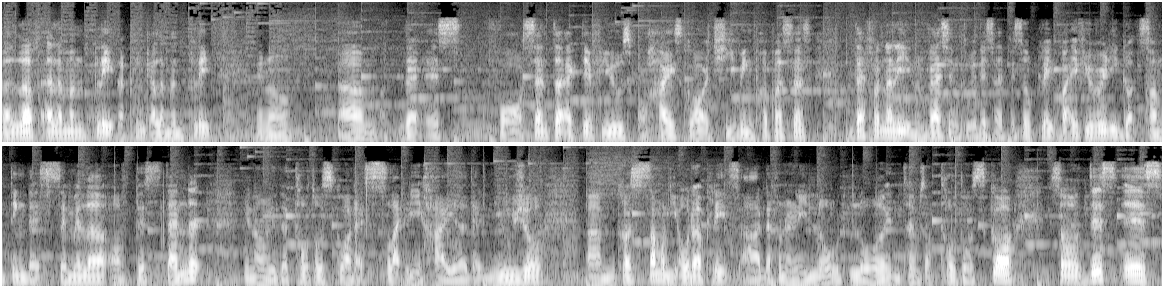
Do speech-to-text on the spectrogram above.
a love element plate, a pink element plate, you know, um, that is for center active use for high score achieving purposes, definitely invest into this episode plate. But if you already got something that's similar of this standard, you know, with the total score that's slightly higher than usual, because um, some of the older plates are definitely low, lower in terms of total score. So this is,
